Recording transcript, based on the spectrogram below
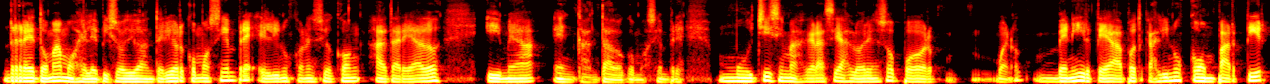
Retomamos el episodio anterior como siempre, el Linux Conexión con atareados y me ha encantado como siempre. Muchísimas gracias Lorenzo por bueno, venirte a Podcast Linux, compartir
